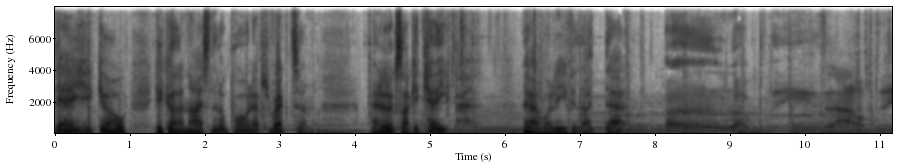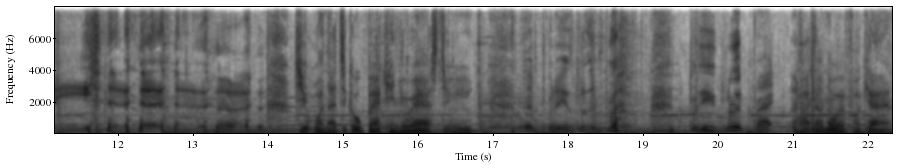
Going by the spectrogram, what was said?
There you go. You got a nice little prolapse rectum. And it looks like a cape. Yeah, we'll leave it like that. Uh, no, please. Do you want that to go back in your ass, do you? Uh, please put it back. Please put it back. I don't know if I can.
